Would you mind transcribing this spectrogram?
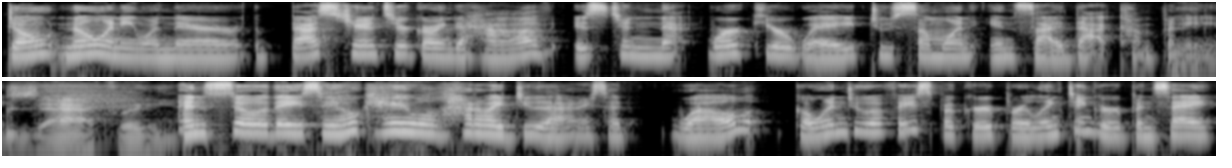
don't know anyone there, the best chance you're going to have is to network your way to someone inside that company. Exactly. And so they say, okay, well, how do I do that? And I said, well, go into a Facebook group or LinkedIn group and say,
